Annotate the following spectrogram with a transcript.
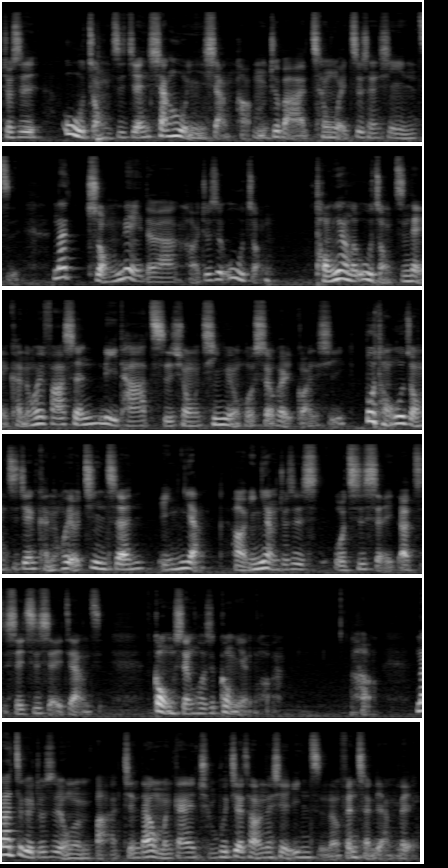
就是物种之间相互影响。好，我们就把它称为自身性因子。那种内的啊，好，就是物种同样的物种之内可能会发生利他、雌雄、亲缘或社会关系。不同物种之间可能会有竞争、营养。好，营养就是我吃谁，呃，谁吃谁这样子，共生或是共演化。好，那这个就是我们把简单我们刚才全部介绍的那些因子呢，分成两类。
